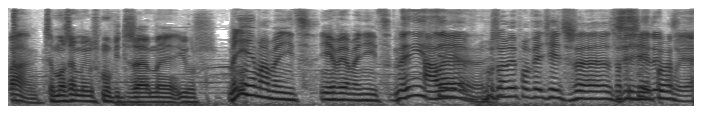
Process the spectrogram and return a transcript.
cyberpunk. Czy możemy już mówić, że my już... My nie mamy nic, nie wiemy nic. My nic Ale nie wiemy. możemy powiedzieć, że za Że tydzień, się poroz- rymuje.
